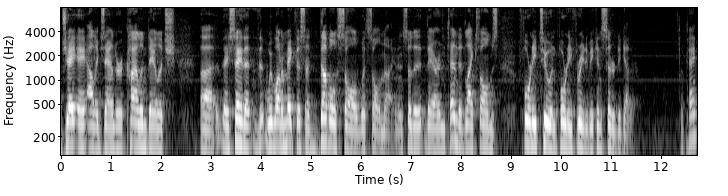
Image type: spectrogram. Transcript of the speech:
J.A. Alexander, Keil and Delitzsch. Uh, they say that, that, we want to make this a double psalm with Psalm 9. And so the, they are intended, like Psalms 42 and 43, to be considered together. Okay?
